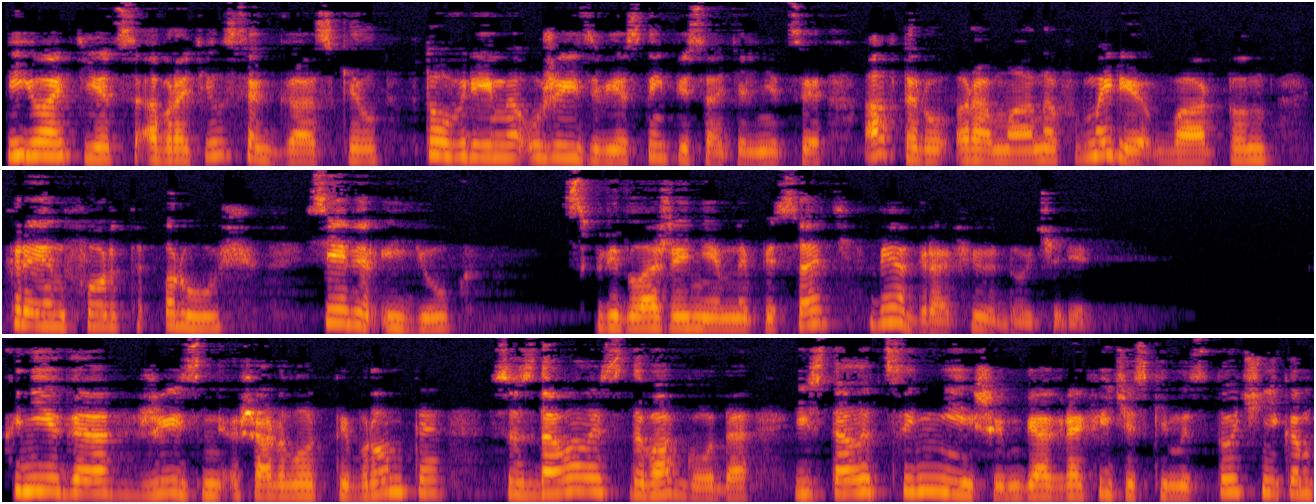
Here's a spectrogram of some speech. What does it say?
ее отец обратился к Гаскел, в то время уже известной писательнице, автору романов Мэри Бартон, Кренфорд, Руфь, Север и Юг, с предложением написать биографию дочери. Книга «Жизнь Шарлотты Бронте» создавалась два года и стала ценнейшим биографическим источником,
